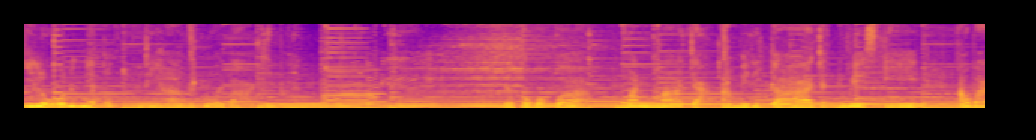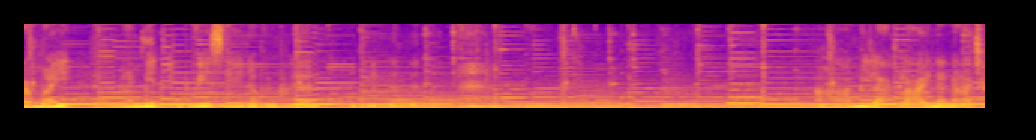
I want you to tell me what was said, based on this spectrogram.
กิโลนึงเนี่ยตกอยู่ที่ 5-600 บาทเพื่อนๆ แล้วเขาบอกว่ามันมาจากอเมริกาจาก USA เอาบ้างไหมฮะ made in USA นะเพื่อนๆ อาหารมีหลากหลายนานาช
